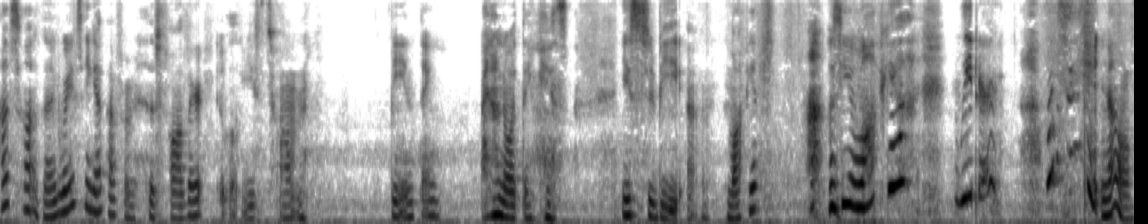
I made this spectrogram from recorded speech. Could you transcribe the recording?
That's not good. Where does he get that from? His father used um being thing. I don't know what thing is. Used to be um, mafia. Was he a mafia leader? Was he? No.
